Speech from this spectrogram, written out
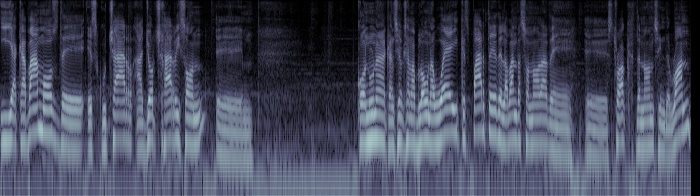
y acabamos de escuchar a George Harrison. eh, con una canción que se llama Blown Away, que es parte de la banda sonora de eh, Struck the Nuns in the Run,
